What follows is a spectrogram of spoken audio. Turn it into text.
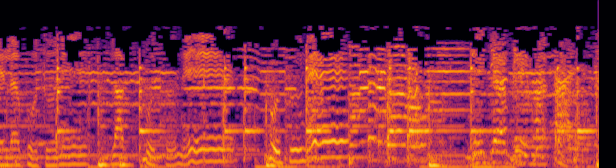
එල පුතුනේ ලක් පුතුනේ පුතුනේ. නිජ බිම කරමෝ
